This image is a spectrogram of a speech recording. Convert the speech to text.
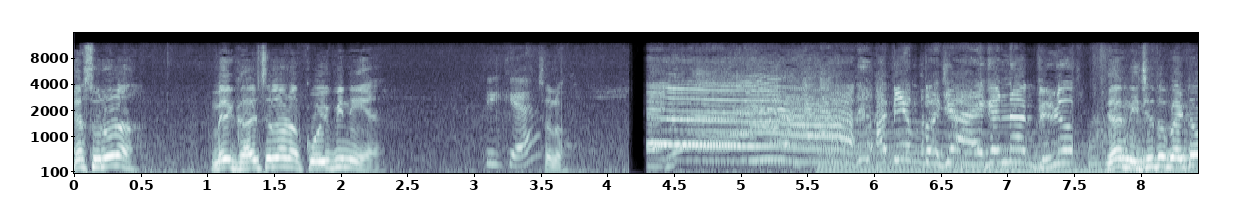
यार सुनो ना मेरे घर चलो ना कोई भी नहीं है ठीक है चलो अभी मज़ा आएगा ना भिड़ो। यार नीचे तो बैठो।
